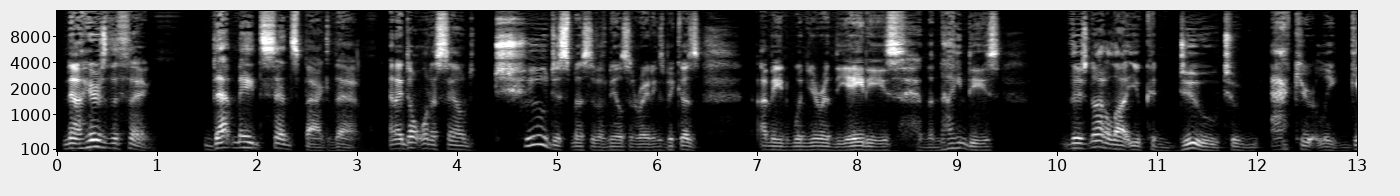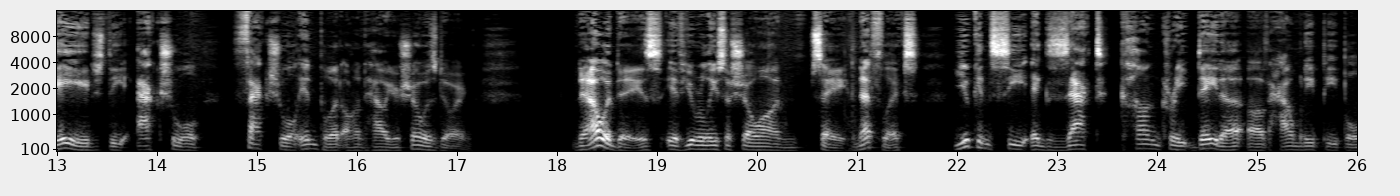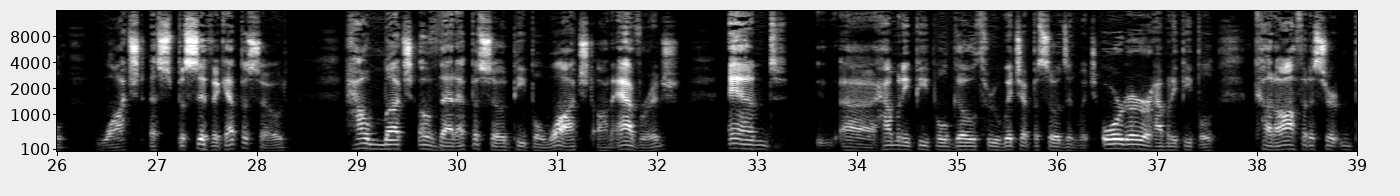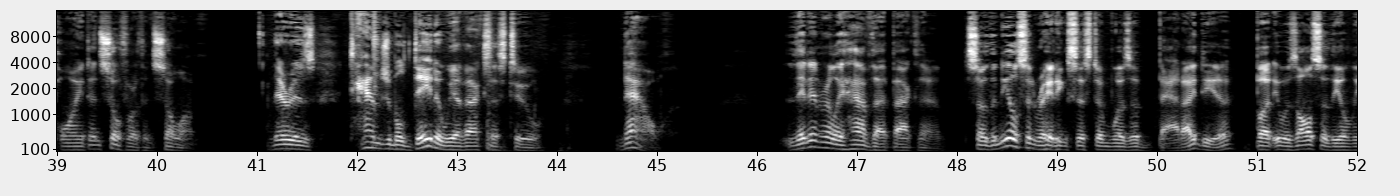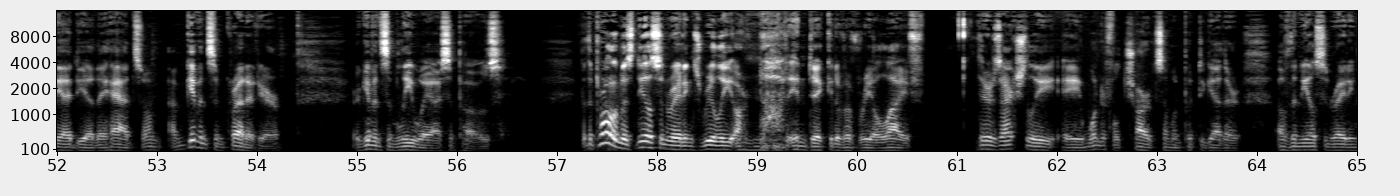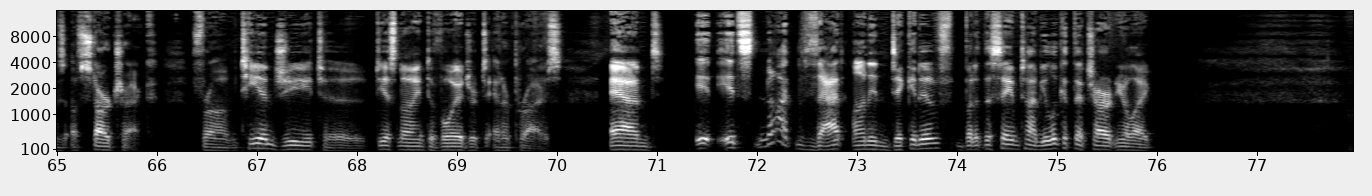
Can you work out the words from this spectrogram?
Now here's the thing. That made sense back then, and I don't want to sound too dismissive of Nielsen ratings because, I mean, when you're in the 80s and the 90s, there's not a lot you can do to accurately gauge the actual factual input on how your show is doing. Nowadays, if you release a show on, say, Netflix, you can see exact concrete data of how many people watched a specific episode, how much of that episode people watched on average, and uh, how many people go through which episodes in which order, or how many people cut off at a certain point, and so forth and so on. There is tangible data we have access to now. They didn't really have that back then. So the Nielsen rating system was a bad idea, but it was also the only idea they had. So I'm, I'm giving some credit here, or giving some leeway, I suppose. But the problem is Nielsen ratings really are not indicative of real life. There's actually a wonderful chart someone put together of the Nielsen ratings of Star Trek, from TNG to DS9 to Voyager to Enterprise. And it, it's not that unindicative, but at the same time, you look at that chart and you're like,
